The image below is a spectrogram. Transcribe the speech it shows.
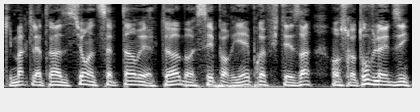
qui marque la transition entre septembre et octobre. C'est pas rien. Profitez-en. On se retrouve lundi.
